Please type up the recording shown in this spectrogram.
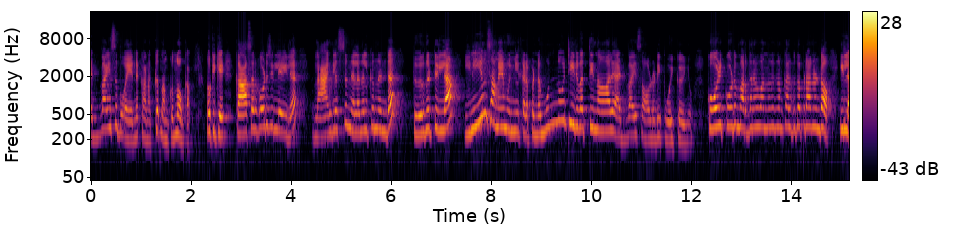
അഡ്വൈസ് പോയതിന്റെ കണക്ക് നമുക്ക് നോക്കാം. നോക്കിക്കേ കാസർഗോഡ് ജില്ലയിൽ റാങ്ക് ലിസ്റ്റ് നിലനിൽക്കുന്നുണ്ട്. തീർന്നിട്ടില്ല. ഇനിയും സമയം മുന്നിൽ കിടപ്പുണ്ട്. മുന്നൂറ്റി ഇരുപത്തി നാല് അഡ്വൈസ് ഓൾറെഡി പോയി കഴിഞ്ഞു കോഴിക്കോടും വർധനവ് വന്നത് നമുക്ക് അത്ഭുതപ്പെടാനുണ്ടോ? ഇല്ല.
